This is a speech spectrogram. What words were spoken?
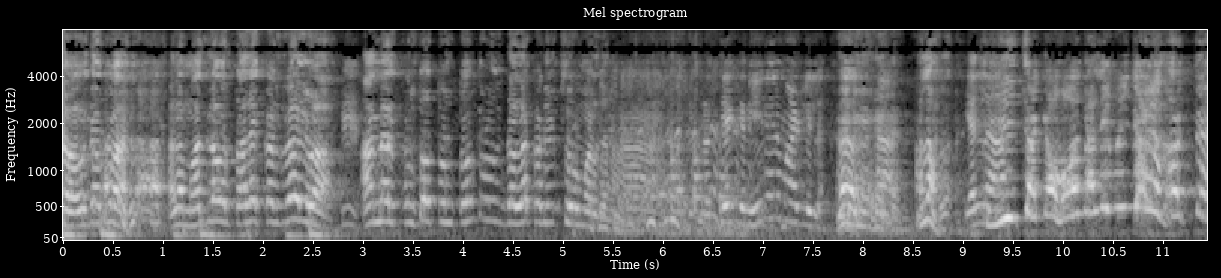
ಹೌದಪ್ಪ. ಅಲ್ಲ ಮೊದ್ಲು ಅವ್ರ ತಲೆ ಕಡ್ದ್ರ ಇವ ಆಮೇಲೆ ಪುಸ್ತಕ ತುಂಟು ಅಂತ ಉಳಿದೆಲ್ಲ ಕಡಿಲಿಕ್ಕೆ ಶುರು ಮಾಡ್ದೆ ಪ್ರತ್ಯೇಕ ನೀನೇನು ಮಾಡ್ಲಿಲ್ಲ? ಅಲ್ಲ ಎಲ್ಲ ಈ ಚಕ್ಕ ಹೋದಲ್ಲಿ ವಿಜಯ ಅಷ್ಟೇ.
